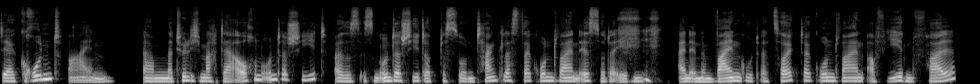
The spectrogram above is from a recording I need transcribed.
der Grundwein, ähm, natürlich macht er auch einen Unterschied. Also es ist ein Unterschied, ob das so ein Tanklaster-Grundwein ist oder eben ein in einem Weingut erzeugter Grundwein, auf jeden Fall.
